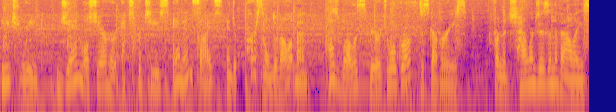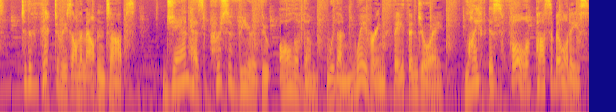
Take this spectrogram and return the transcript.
Each week, Jan will share her expertise and insights into personal development as well as spiritual growth discoveries. From the challenges in the valleys to the victories on the mountaintops. Jan has persevered through all of them with unwavering faith and joy. Life is full of possibilities,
